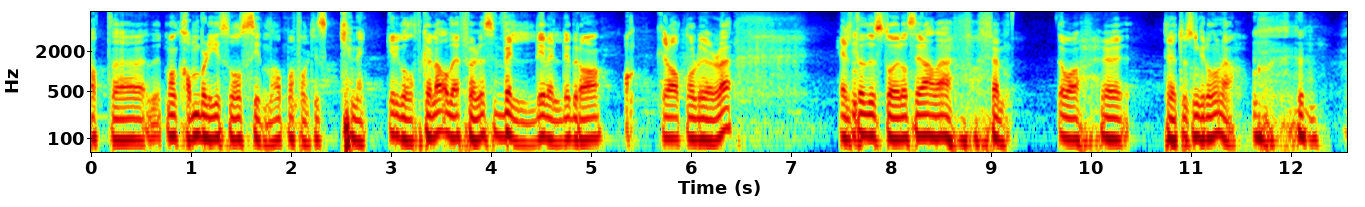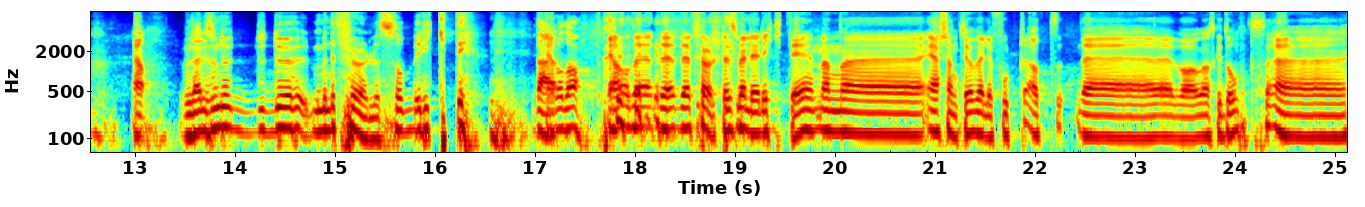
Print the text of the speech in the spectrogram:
at eh, man kan bli så sinna at man faktisk knekker golfkølla, og det føles veldig, veldig bra akkurat når du gjør det. Helt til du står og sier ja, det fem, Det var eh, 3000 kroner, det. Ja. Ja. Men, det liksom du, du, du, men det føles så riktig der Ja. og da. Ja, og det, det, det føltes veldig riktig, men uh, jeg skjønte jo veldig fort at det var ganske dumt. Uh,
